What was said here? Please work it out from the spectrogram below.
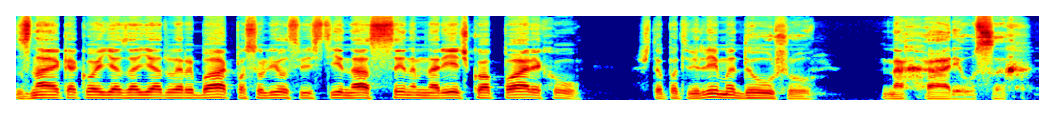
Зная, какой я заядлый рыбак, посулил свести нас с сыном на речку Апариху, что подвели мы душу на Хариусах.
